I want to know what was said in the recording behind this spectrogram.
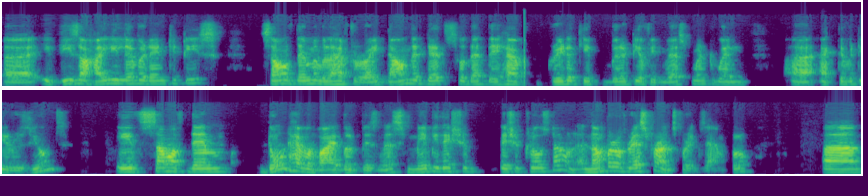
Uh, if these are highly levered entities, some of them will have to write down their debts so that they have greater capability of investment when uh, activity resumes. If some of them don't have a viable business, maybe they should they should close down. A number of restaurants, for example, uh,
